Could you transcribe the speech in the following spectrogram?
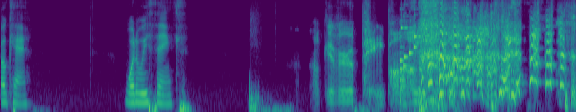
okay. What do we think? I'll give her a ping pong.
